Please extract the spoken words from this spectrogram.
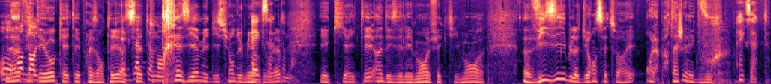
on La rentre dans le vidéo qui a été présentée à cette 13e édition du meilleur du web et qui a été un des éléments effectivement euh, euh, visibles durant cette soirée. On la partage avec vous. Exact.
